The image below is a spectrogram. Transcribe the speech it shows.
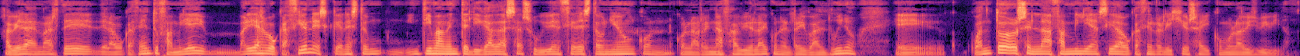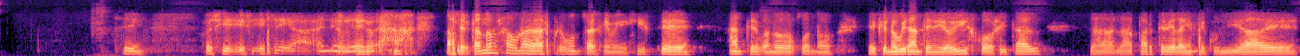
Javier, además de, la vocación en tu familia, hay varias vocaciones que han estado íntimamente ligadas a su vivencia de esta unión con, la reina Fabiola y con el rey Balduino. Eh, ¿Cuántos en la familia han sido la vocación religiosa y cómo lo habéis vivido? Sí, pues sí, acercándonos a una de las preguntas que me dijiste antes, cuando, cuando que no hubieran tenido hijos y tal, la, la parte de la infecundidad de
